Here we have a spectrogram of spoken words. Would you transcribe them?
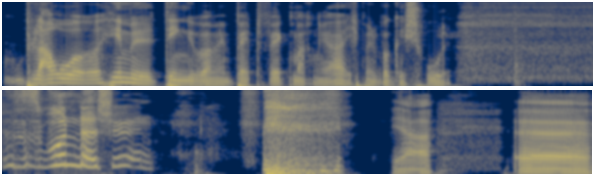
blaue Himmel-Ding über mein Bett wegmachen. Ja, ich bin wirklich schwul. Das ist wunderschön. Ja, äh,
